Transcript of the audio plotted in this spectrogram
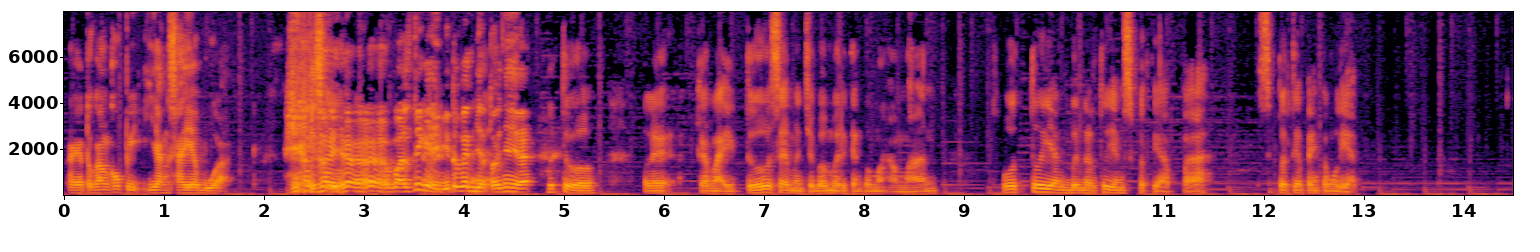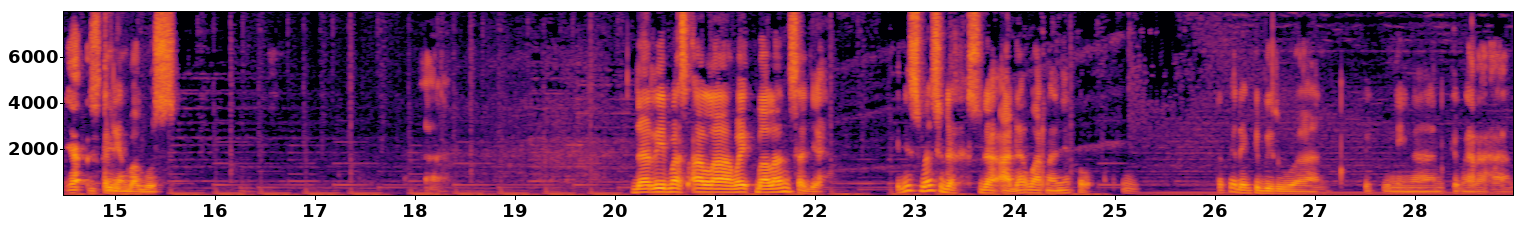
Kayak tukang kopi yang saya buat. Yang Itu. saya pasti kayak gitu kan Iya. jatuhnya ya. Betul. Oleh karena itu, saya mencoba memberikan pemahaman foto yang benar tuh yang seperti apa, seperti apa yang kamu lihat, Ya, bukan yang bagus. Nah, dari masalah white balance saja, ini sebenarnya sudah sudah ada warnanya kok. Hmm. Tapi ada yang kebiruan, kekuningan, kemerahan.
